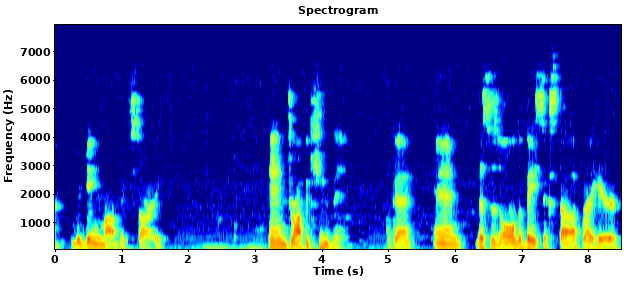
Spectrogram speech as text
the game object, sorry, and drop a cube in, okay? And this is all the basic stuff right here.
